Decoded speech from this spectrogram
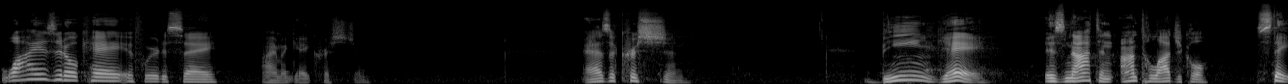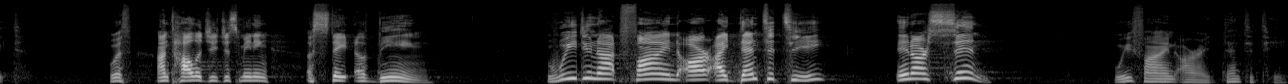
why is it okay if we're to say, I'm a gay Christian? As a Christian, being gay is not an ontological state with Ontology just meaning a state of being. We do not find our identity in our sin. We find our identity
